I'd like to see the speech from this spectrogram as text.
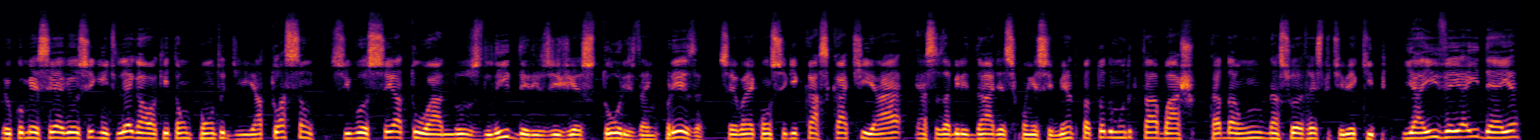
eu comecei a ver o seguinte: legal, aqui está um ponto de atuação. Se você atuar nos líderes e gestores da empresa, você vai conseguir cascatear essas habilidades, esse conhecimento para todo mundo que está abaixo, cada um na sua respectiva equipe. E aí veio a ideia,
